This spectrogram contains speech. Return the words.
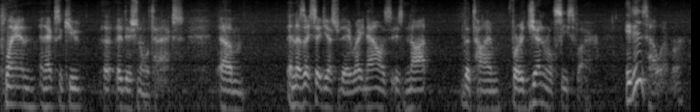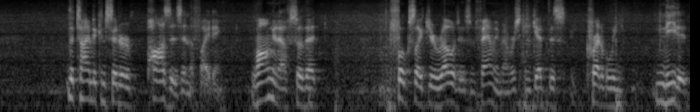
plan and execute uh, additional attacks. Um, and as I said yesterday, right now is, is not the time for a general ceasefire. It is, however, the time to consider pauses in the fighting long enough so that folks like your relatives and family members can get this incredibly needed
